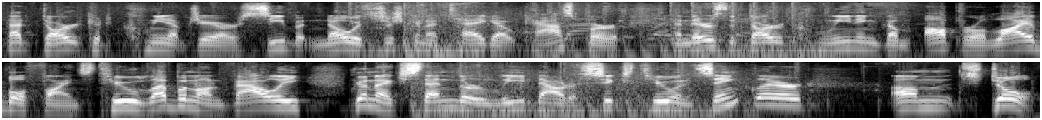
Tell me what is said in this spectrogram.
That dart could clean up JRC, but no, it's just going to tag out Casper. And there's the dart cleaning them up. Reliable finds two. Lebanon Valley going to extend their lead now to 6-2. And St. Clair um, still,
